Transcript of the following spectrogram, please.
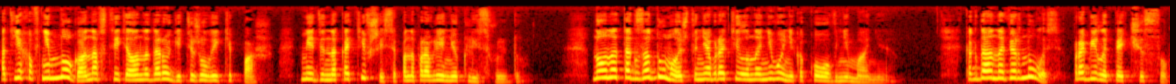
Отъехав немного, она встретила на дороге тяжелый экипаж, медленно катившийся по направлению к Лисфульду но она так задумалась, что не обратила на него никакого внимания. Когда она вернулась, пробило пять часов.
